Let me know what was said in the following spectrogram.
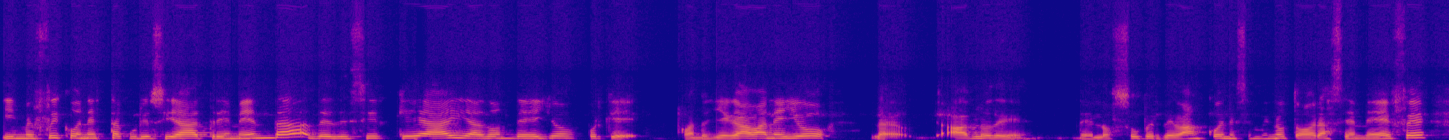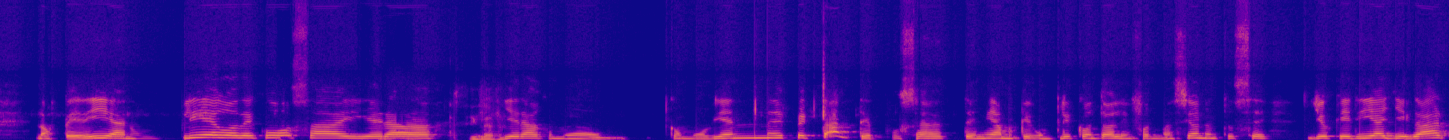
y me fui con esta curiosidad tremenda de decir qué hay, a dónde ellos, porque cuando llegaban ellos, hablo de, de los super de banco en ese minuto, ahora CMF, nos pedían un pliego de cosas y era, y era como, como bien expectante, pues, o sea, teníamos que cumplir con toda la información, entonces yo quería llegar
